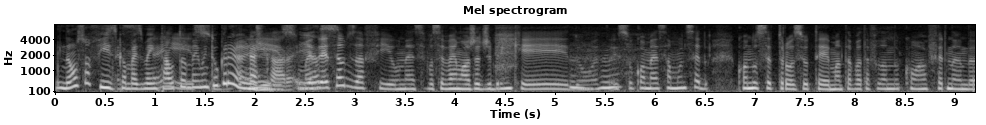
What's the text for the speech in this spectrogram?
não só física, mas, Mas é mental também isso. muito É, grande. cara, e Mas as- esse é o desafio, né? Se você vai em loja de brinquedo, isso começa muito cedo. Quando você trouxe o tema, estava até falando com a Fernanda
